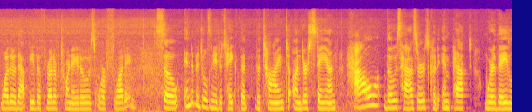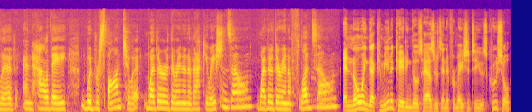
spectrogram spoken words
whether that be the threat of tornadoes or flooding. So individuals need to take the, the time to understand how those hazards could impact where they live and how they would respond to it, whether they're in an evacuation zone, whether they're in a flood zone. And knowing that communicating those hazards and information to you is crucial,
